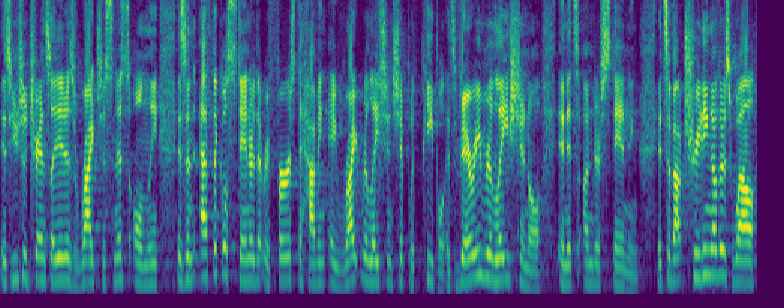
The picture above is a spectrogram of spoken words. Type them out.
is usually translated as righteousness only, is an ethical standard that refers to having a right relationship with people. It's very relational in its understanding. It's about treating others well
